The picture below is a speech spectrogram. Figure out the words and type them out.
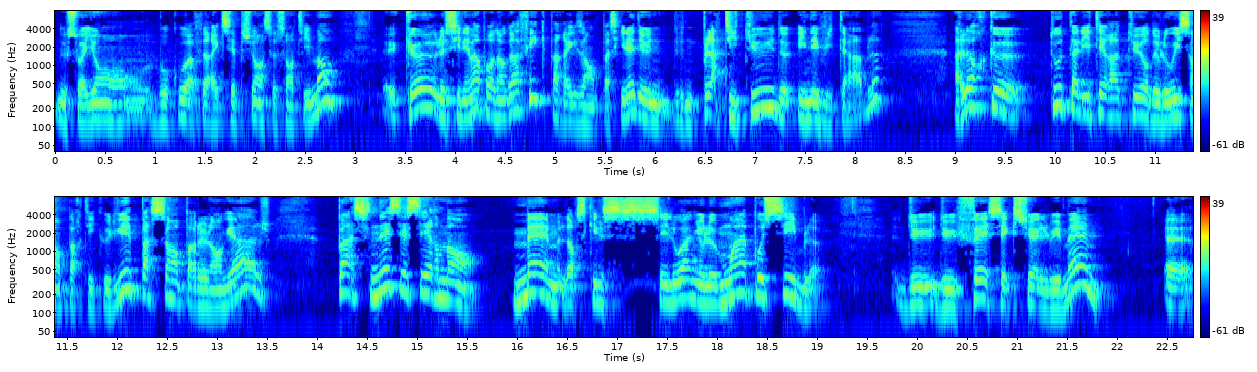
nous soyons beaucoup à faire exception à ce sentiment, que le cinéma pornographique, par exemple, parce qu'il est d'une platitude inévitable, alors que toute la littérature de Louis en particulier, passant par le langage, passe nécessairement, même lorsqu'il s'éloigne le moins possible du, fait sexuel lui-même, euh,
